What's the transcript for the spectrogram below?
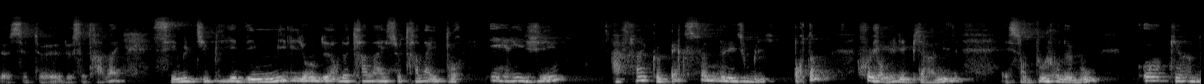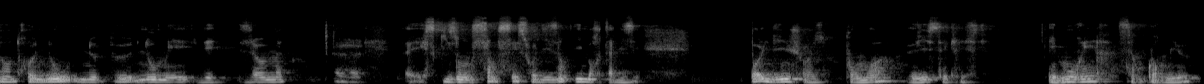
de, cette, de ce travail, c'est multiplier des millions d'heures de travail, ce travail pour ériger afin que personne ne les oublie. Pourtant, aujourd'hui, les pyramides, elles sont toujours debout. Aucun d'entre nous ne peut nommer des hommes euh, ce qu'ils ont censé, soi-disant, immortaliser. Paul dit une chose, pour moi, vie c'est Christ. Et mourir, c'est encore mieux,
